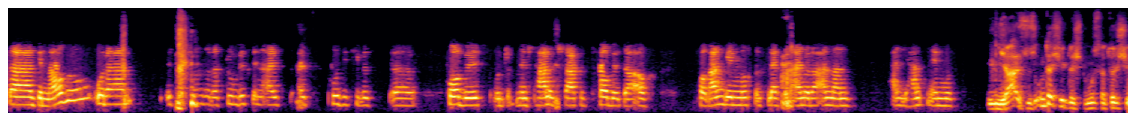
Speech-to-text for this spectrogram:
da genauso oder ist es schon so, dass du ein bisschen als, als positives äh, Vorbild und mentales starkes Vorbild da auch vorangehen musst und vielleicht den einen oder anderen an die Hand nehmen musst? Ja, es ist unterschiedlich. Du musst natürlich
